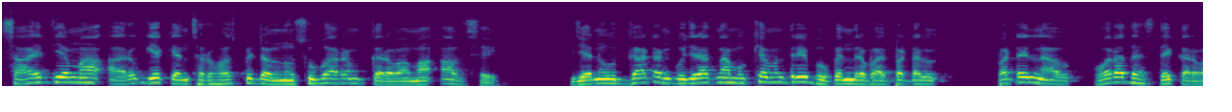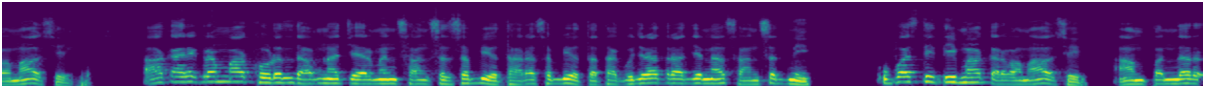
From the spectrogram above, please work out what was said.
સાહિત્યમાં આરોગ્ય કેન્સર હોસ્પિટલનો શુભારંભ કરવામાં આવશે. જેનું ઉદ્ઘાટન ગુજરાતના મુખ્યમંત્રી ભૂપેન્દ્રભાઈ પટેલ, પટેલના વરદ હસ્તે કરવામાં આવશે. આ કાર્યક્રમમાં ખોડલધામના ચેરમેન, સાંસદ સભ્યો, ધારાસભ્યો તથા ગુજરાત રાજ્યના સાંસદની ઉપસ્થિતિમાં કરવામાં આવશે. આમ પંદર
